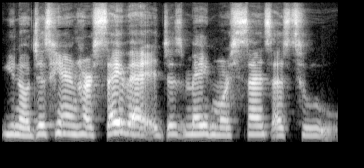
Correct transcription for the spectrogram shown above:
you know, just hearing her say that, it just made more sense as to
